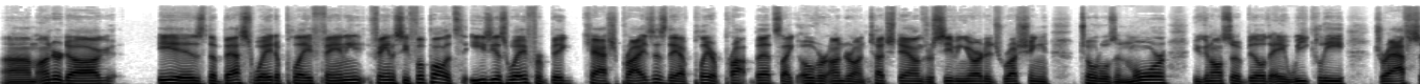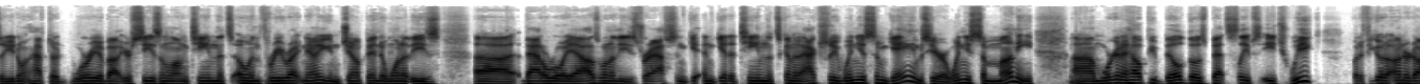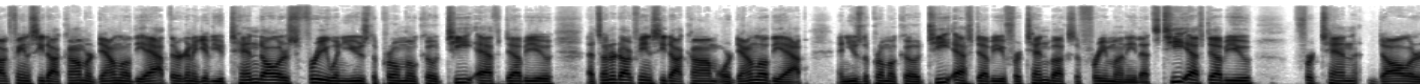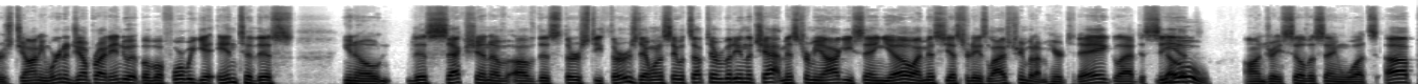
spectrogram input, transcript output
Um, Underdog is the best way to play fanny, fantasy football. It's the easiest way for big cash prizes. They have player prop bets like over under on touchdowns, receiving yardage, rushing totals, and more. You can also build a weekly draft so you don't have to worry about your season long team that's 0 3 right now. You can jump into one of these uh, battle royales, one of these drafts, and get and get a team that's going to actually win you some games here, win you some money. Mm-hmm. Um, we're going to help you build those bet sleeps each week. But if you go to underdogfantasy.com or download the app, they're going to give you $10 free when you use the promo code TFW. That's underdogfantasy.com or download the app and use the promo code TFW for 10 bucks of free money. That's TFW for $10. Johnny, we're going to jump right into it. But before we get into this, you know, this section of, of this Thirsty Thursday, I want to say what's up to everybody in the chat. Mr. Miyagi saying, Yo, I missed yesterday's live stream, but I'm here today. Glad to see Yo. you. Andre Silva saying, What's up?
